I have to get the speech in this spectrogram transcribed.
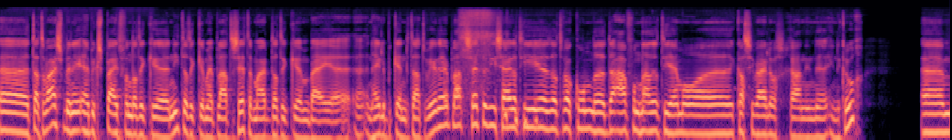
Eh tatoeages ben ik, heb ik spijt van dat ik eh, niet dat ik hem heb laten zetten, maar dat ik hem bij eh, een hele bekende tatoeëerder heb laten zetten. Die zei dat hij dat wel kon de, avond nadat hij helemaal uh, kassiewijlen was gegaan in de, in de kroeg. Ehm,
